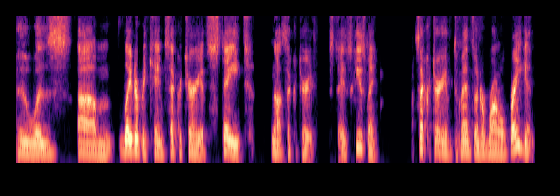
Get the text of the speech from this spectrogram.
who was um, later became Secretary of State, not Secretary of State, excuse me, Secretary of Defense under Ronald Reagan,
